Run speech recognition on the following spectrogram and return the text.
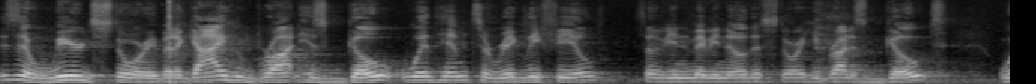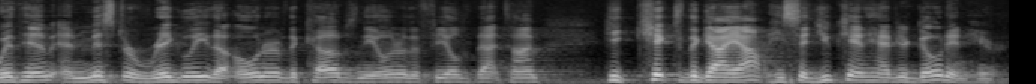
this is a weird story, but a guy who brought his goat with him to Wrigley Field. Some of you maybe know this story. He brought his goat with him, and Mr. Wrigley, the owner of the Cubs and the owner of the field at that time, he kicked the guy out. He said, You can't have your goat in here.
